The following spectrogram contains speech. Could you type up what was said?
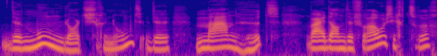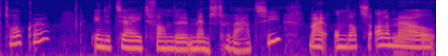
de Moon Lodge genoemd, de maanhut, waar dan de vrouwen zich terugtrokken in de tijd van de menstruatie. Maar omdat ze allemaal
